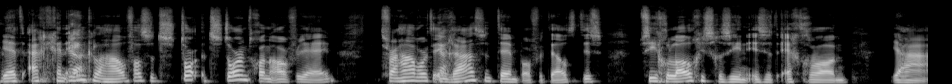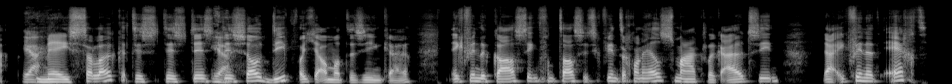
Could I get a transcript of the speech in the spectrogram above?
Je hebt eigenlijk geen enkele houvast. Het, stor- het stormt gewoon over je heen. Het verhaal wordt in razend tempo verteld. Het is psychologisch gezien is het echt gewoon ja, Ja. meesterlijk. Het is, het, is, het, is, Ja. het is zo diep wat je allemaal te zien krijgt. Ik vind de casting fantastisch. Ik vind het er gewoon heel smakelijk uitzien. Ja, ik vind het echt.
